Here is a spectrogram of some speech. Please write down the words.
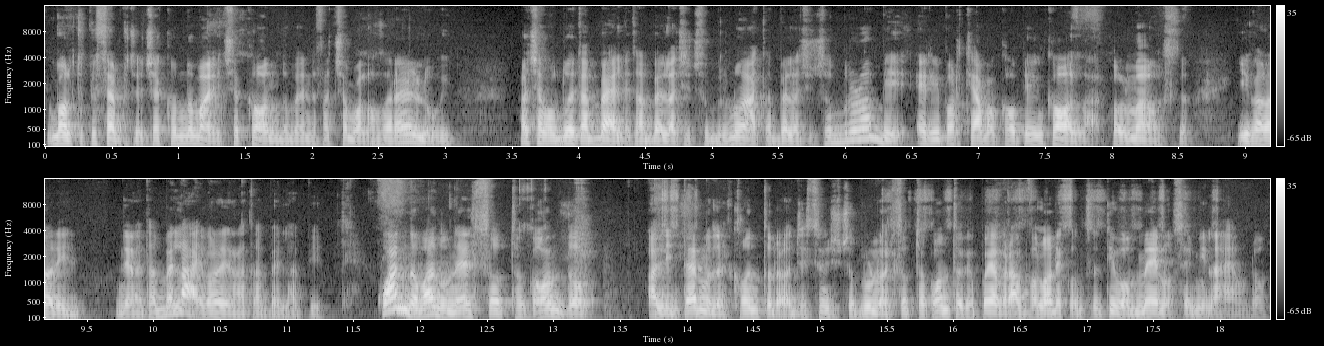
molto più semplice, c'è condomani, c'è condomen, facciamo lavorare lui, facciamo due tabelle, tabella Ciccio Bruno A, tabella Ciccio Bruno B e riportiamo copia e incolla col mouse i valori nella tabella A e i valori nella tabella B. Quando vado nel sottoconto all'interno del conto della gestione Ciccio Bruno, il sottoconto che poi avrà valore consuntivo meno 6.000 euro,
